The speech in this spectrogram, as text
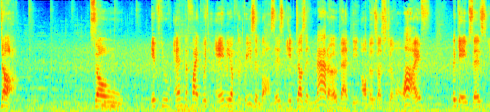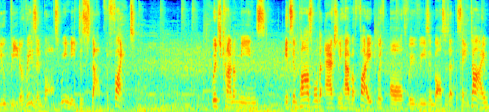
duh. So, if you end the fight with any of the reason bosses, it doesn't matter that the others are still alive. The game says you beat a reason boss. We need to stop the fight. Which kind of means it's impossible to actually have a fight with all three reason bosses at the same time,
